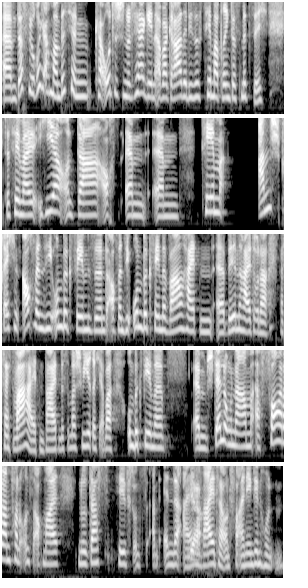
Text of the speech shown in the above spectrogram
ähm, dass wir ruhig auch mal ein bisschen chaotisch hin und her gehen, aber gerade dieses Thema bringt es mit sich, dass wir mal hier und da auch ähm, ähm, Themen ansprechen, auch wenn sie unbequem sind, auch wenn sie unbequeme Wahrheiten äh, beinhalten oder was heißt Wahrheiten? Wahrheiten ist immer schwierig, aber unbequeme ähm, Stellungnahmen erfordern von uns auch mal. Nur das hilft uns am Ende allen ja. weiter und vor allen Dingen den Hunden.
